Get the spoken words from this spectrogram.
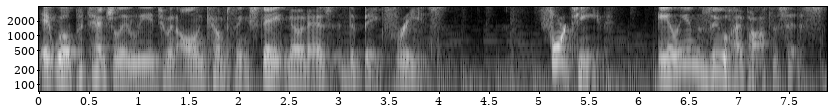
It will potentially lead to an all encompassing state known as the Big Freeze. 14. Alien Zoo Hypothesis.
